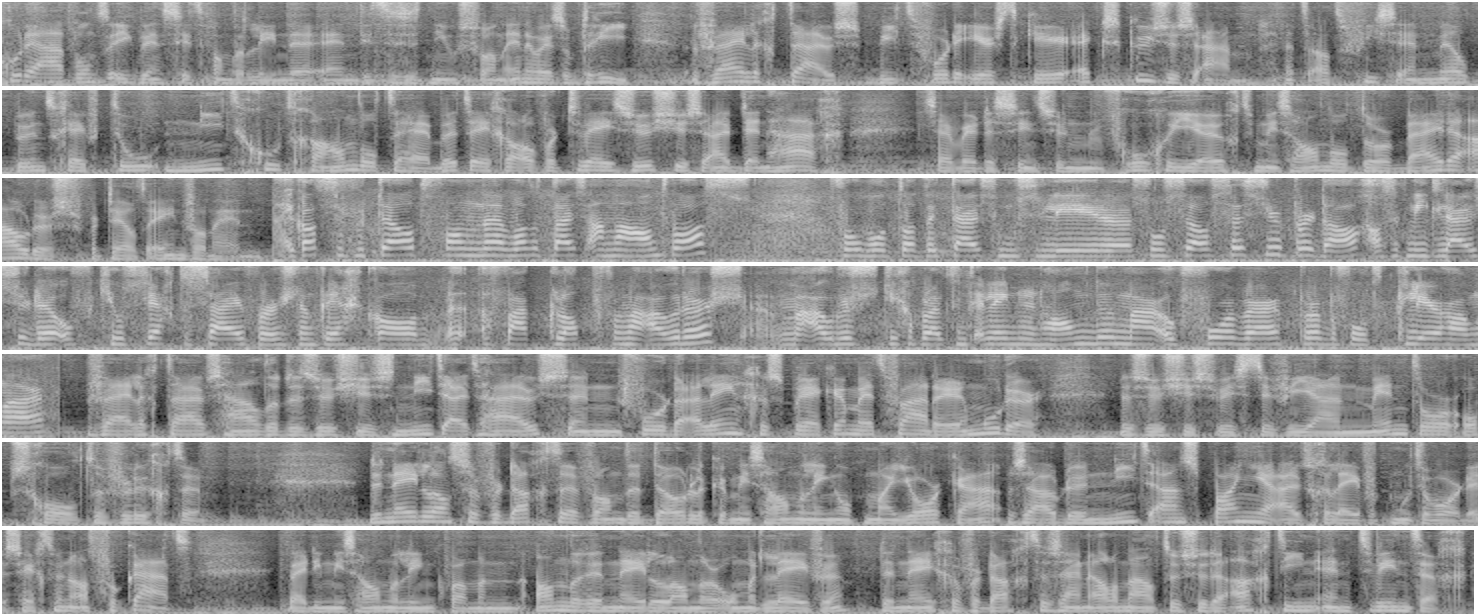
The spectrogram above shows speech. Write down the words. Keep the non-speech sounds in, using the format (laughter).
Goedenavond, ik ben Sid van der Linde en dit is het nieuws van NOS op 3. Veilig Thuis biedt voor de eerste keer excuses aan. Het advies- en meldpunt geeft toe niet goed gehandeld te hebben tegenover twee zusjes uit Den Haag. Zij werden sinds hun vroege jeugd mishandeld door beide ouders, vertelt een van hen. Ik had ze verteld van uh, wat er thuis aan de hand was. Bijvoorbeeld dat ik thuis moest leren, soms zelfs 6 uur per dag. Als ik niet luisterde of ik hield slechte cijfers, dan kreeg ik al uh, vaak klap van mijn ouders. Mijn ouders die gebruikten niet alleen hun handen, maar ook voorwerpen, bijvoorbeeld kleerhanger. Veilig Thuis haalde de zusjes niet uit huis en voerde alleen gesprekken met vader en moeder. De zusjes wisten via een mentor op school te vluchten. De Nederlandse verdachten van de dodelijke mishandeling op Mallorca zouden niet aan Spanje uitgeleverd moeten worden, zegt hun advocaat. Bij die mishandeling kwam een andere Nederlander om het leven. De negen verdachten zijn allemaal tussen de 18 en 20.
